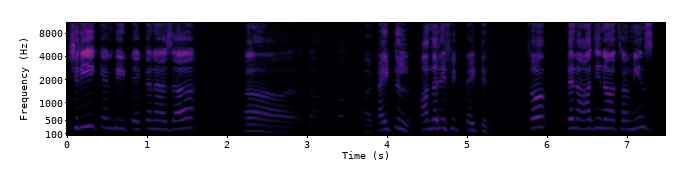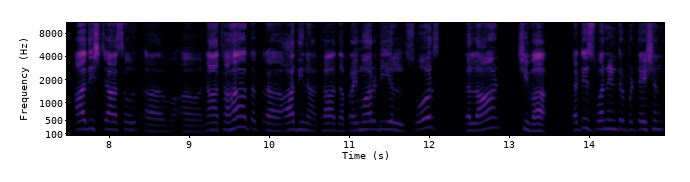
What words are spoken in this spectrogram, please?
Shri can be taken as a uh, the, uh, title, honorific title. So then Adinatha means Adishcha um, uh, uh, Nathaha, Tatra Adinatha, the primordial source, the Lord Shiva. That is one interpretation.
